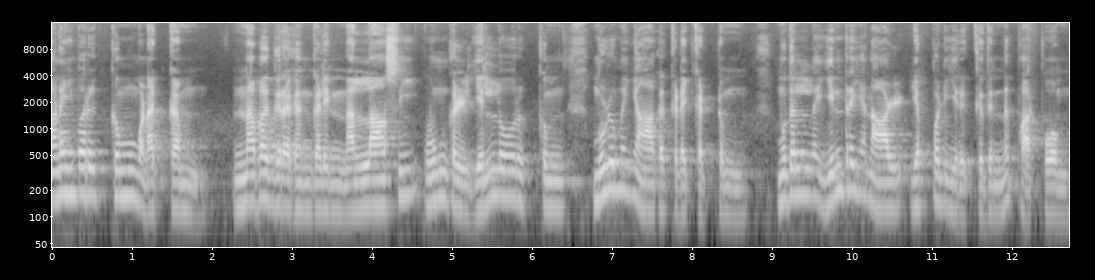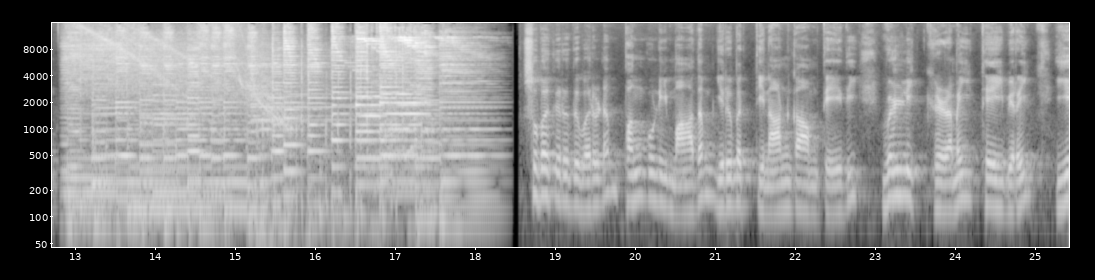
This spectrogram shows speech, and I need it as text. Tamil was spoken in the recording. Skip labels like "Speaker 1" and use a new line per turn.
அனைவருக்கும் வணக்கம். நவகிரகங்களின் நல்லாசி உங்கள் எல்லோருக்கும் முழுமையாக கிடைக்கட்டும். முதல்ல இன்றைய நாள் எப்படி இருக்குதுன்னு பார்ப்போம். சுபகிருது வருடம் பங்குனி மாதம் இருபத்தி நான்காம் தேதி வெள்ளிக்கிழமை தேய்விரை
